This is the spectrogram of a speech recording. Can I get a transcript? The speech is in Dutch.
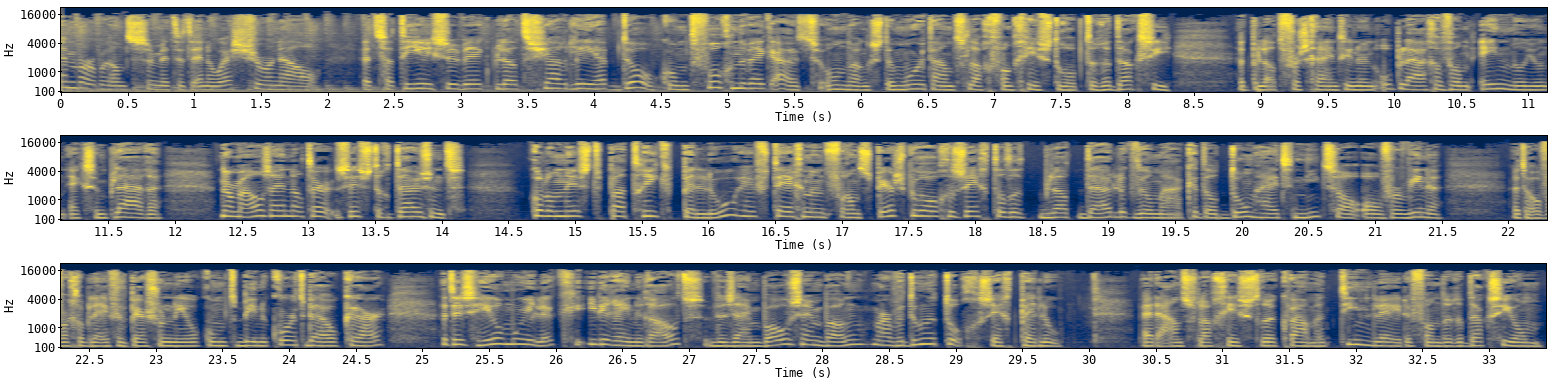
Amber Brandsen met het NOS-journaal. Het satirische weekblad Charlie Hebdo komt volgende week uit... ondanks de moordaanslag van gisteren op de redactie. Het blad verschijnt in een oplage van 1 miljoen exemplaren. Normaal zijn dat er 60.000. Columnist Patrick Bellou heeft tegen een Frans persbureau gezegd dat het blad duidelijk wil maken dat domheid niet zal overwinnen. Het overgebleven personeel komt binnenkort bij elkaar. Het is heel moeilijk, iedereen rouwt, we zijn boos en bang, maar we doen het toch, zegt Bellou. Bij de aanslag gisteren kwamen tien leden van de redactie om.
